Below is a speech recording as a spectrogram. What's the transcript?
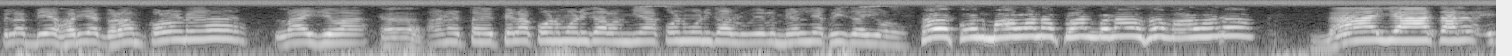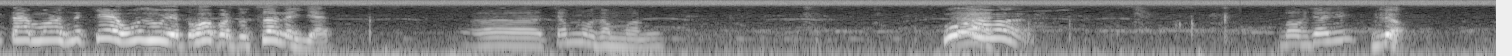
પેલા બે હરિયા ગરમ કરો ને લાઈ જેવા. અને તમે પેલા કોણ મોણી ગાલો ને આ કોણ મોણી ગાલું? એટલે મેલ ને થઈ જાય કોણ મારવાનો પ્લાન બનાવો છો મારવાનો ના યાર તારે એટલા માણસ ને કેવું જોઈએ તો ખબર તો છે ને યાર. ચમનું જમવાનું. હું આવે? લ્યો.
